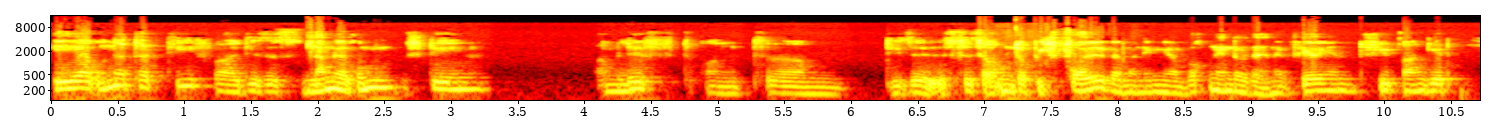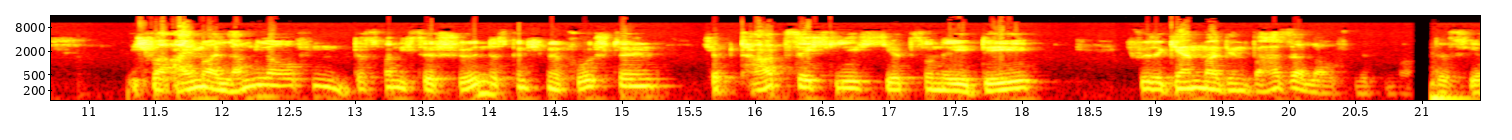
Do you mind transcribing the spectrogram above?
eher unattraktiv, weil dieses lange Rumstehen am Lift und ähm, diese, es ist ja unglaublich voll, wenn man irgendwie am Wochenende oder in den Ferien Skifahren geht. Ich war einmal langlaufen, das fand ich sehr schön, das könnte ich mir vorstellen. Ich habe tatsächlich jetzt so eine Idee, ich würde gern mal den Wasserlauf mitmachen. Das ja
